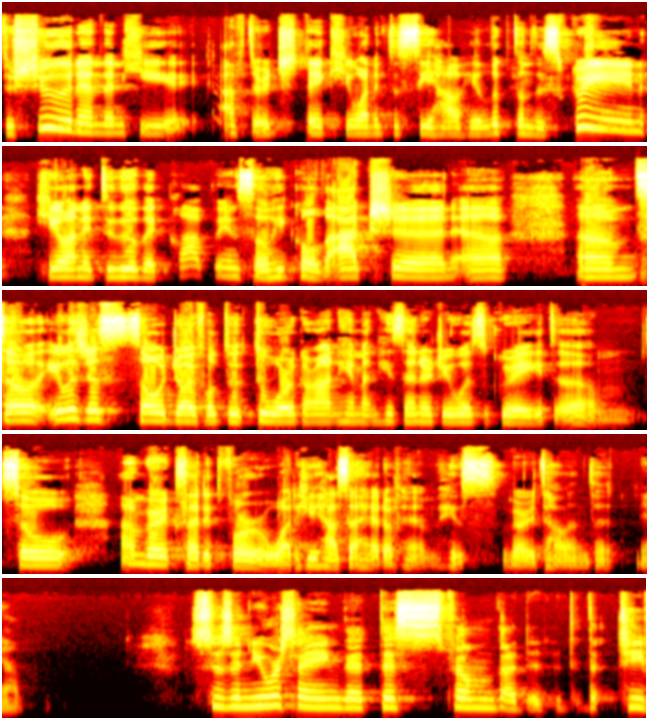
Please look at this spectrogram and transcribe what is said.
to shoot and then he after each take he wanted to see how he looked on the screen. He wanted to do the clapping so he called action uh, um, so it was just so joyful to, to work around him and his energy was great um, so i'm very excited for what he has ahead of him. He's very talented yeah Susan, you were saying that this film, uh, the Tea,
